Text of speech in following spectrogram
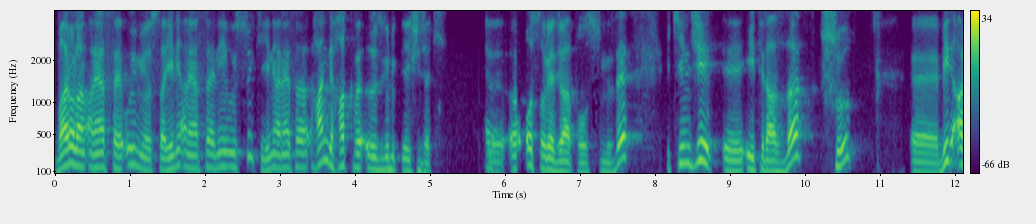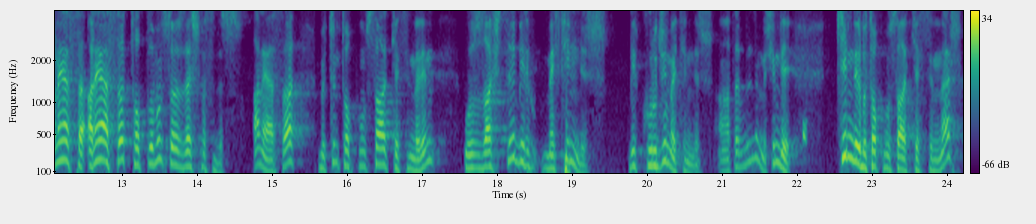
var olan anayasaya uymuyorsa yeni anayasaya niye uysun ki? Yeni anayasa hangi hak ve özgürlük değişecek? E, evet. O, o soruya cevap olsun bize. İkinci e, itiraz da şu. E, bir anayasa anayasa toplumun sözleşmesidir. Anayasa bütün toplumsal kesimlerin uzlaştığı bir metindir. Bir kurucu metindir. Anlatabildim mi? Şimdi kimdir bu toplumsal kesimler?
